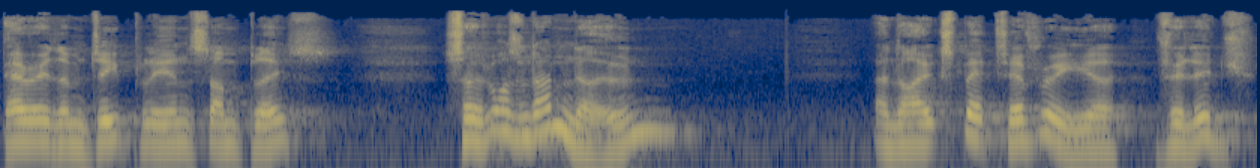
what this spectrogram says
bury them deeply in some place. So it wasn't unknown, and I expect every uh, village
